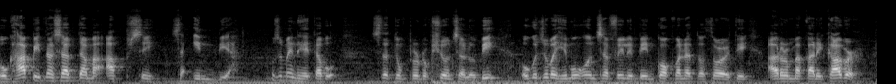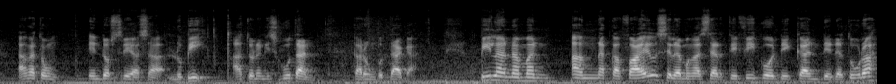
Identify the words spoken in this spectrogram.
Ug hapit na sabta maapsi sa India. Kung sa may nahitabo sa itong produksyon sa lubi kung may himuon sa Philippine Coconut Authority aron makarecover ang atong industriya sa lubi ato nang isgutan karong buntaga pila naman ang nakafile sila mga sertifiko di kandidatura.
